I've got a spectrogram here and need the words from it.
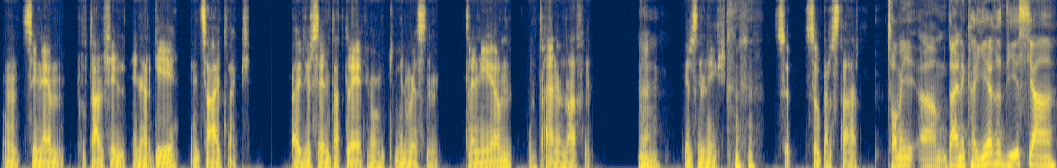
Und sie nehmen total viel Energie und Zeit weg, weil wir sind Athleten und wir müssen trainieren und machen. Ja. Mhm. Wir sind nicht Su Superstar. Tommy, ähm, deine Karriere, die ist ja,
